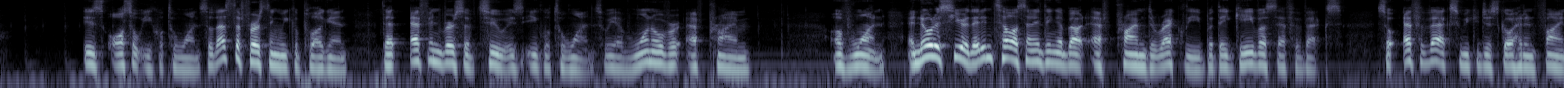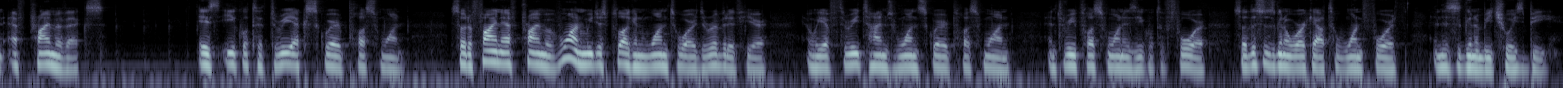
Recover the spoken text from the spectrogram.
is also equal to 1. So that's the first thing we could plug in, that f inverse of 2 is equal to 1. So we have 1 over f prime of 1. And notice here, they didn't tell us anything about f prime directly, but they gave us f of x. So f of x, we could just go ahead and find f prime of x is equal to 3x squared plus 1. So to find f prime of 1, we just plug in 1 to our derivative here, and we have 3 times 1 squared plus 1, and 3 plus 1 is equal to 4. So this is going to work out to 1 fourth, and this is going to be choice B.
